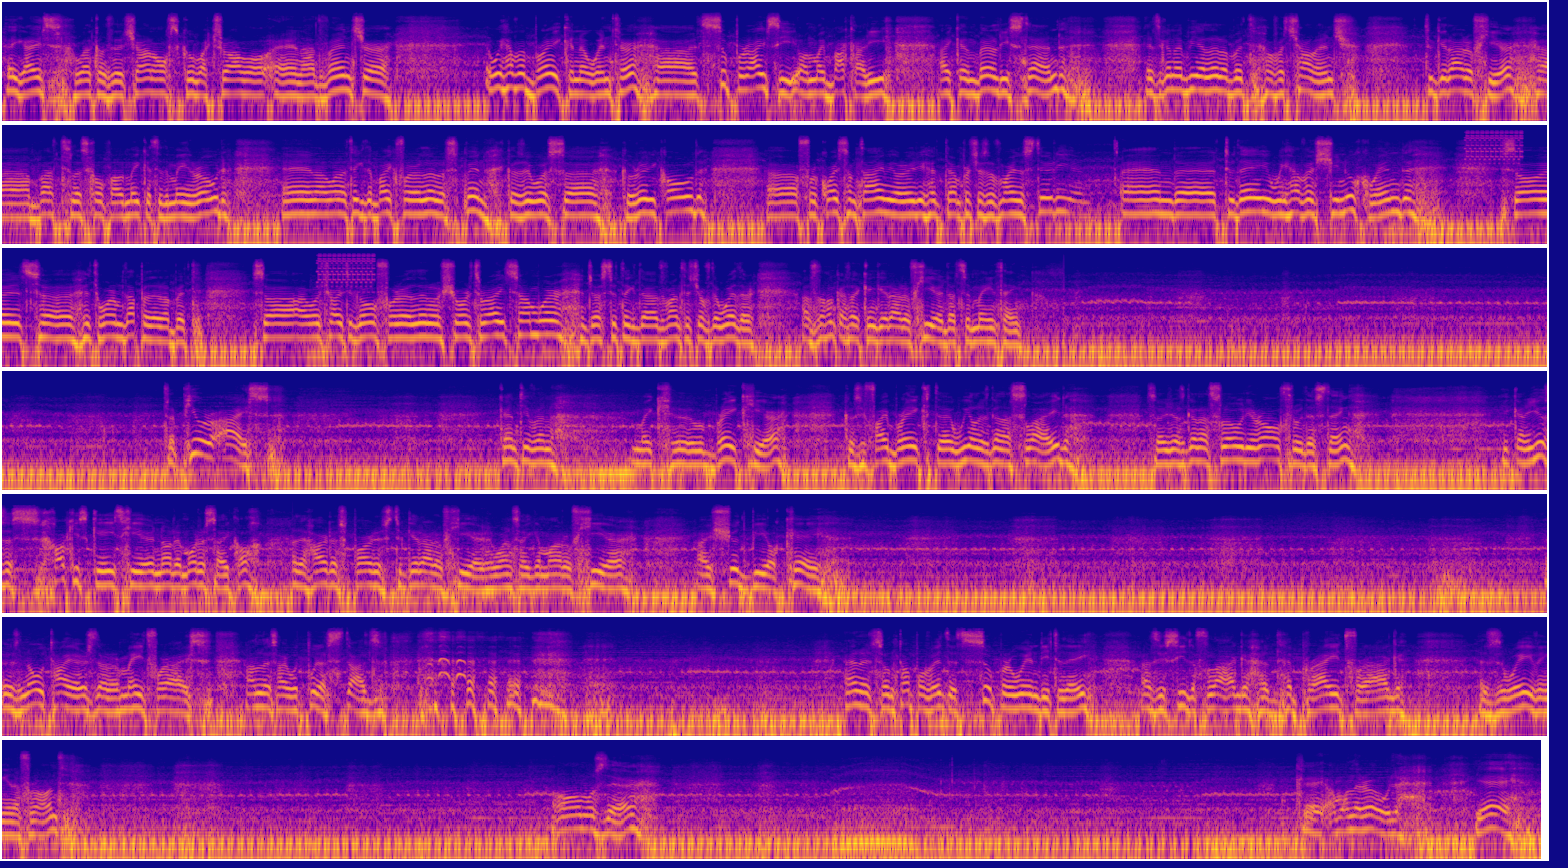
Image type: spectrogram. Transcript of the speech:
Hey guys, welcome to the channel Scuba Travel and Adventure. We have a break in the winter. Uh, it's super icy on my back alley. I can barely stand. It's gonna be a little bit of a challenge to get out of here, uh, but let's hope I'll make it to the main road. And I want to take the bike for a little spin because it was uh, really cold uh, for quite some time. We already had temperatures of minus 30, and, and uh, today we have a Chinook wind, so it's uh, it warmed up a little bit. So I will try to go for a little short ride somewhere just to take the advantage of the weather. As long as I can get out of here, that's the main thing. A pure ice. Can't even make a brake here because if I break the wheel is gonna slide. So you're just gonna slowly roll through this thing. You can use a hockey skate here not a motorcycle. The hardest part is to get out of here. Once I come out of here I should be okay there's no tires that are made for ice unless I would put a studs and it's on top of it it's super windy today. As you see the flag the pride flag is waving in the front. Almost there. Okay I'm on the road yeah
